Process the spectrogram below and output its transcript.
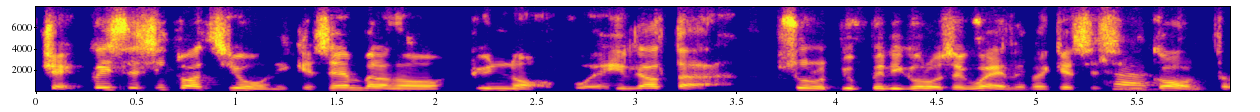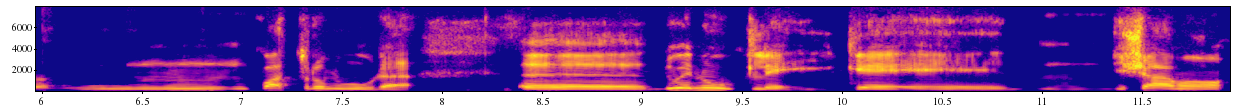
Cioè, queste situazioni che sembrano più innocue, in realtà sono più pericolose quelle, perché se certo. si incontrano in quattro mura eh, due nuclei che, diciamo,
